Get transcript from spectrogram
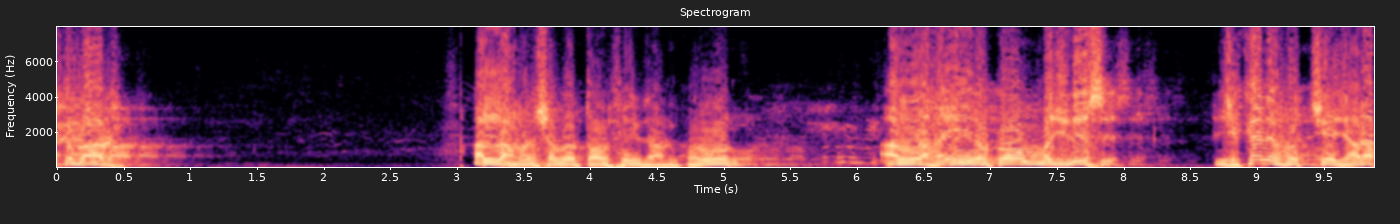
একবার আল্লাহ আমাদের সব তৌফিক দান করুন। আল্লাহ এইরকম মজলিস যেখানে হচ্ছে, যারা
